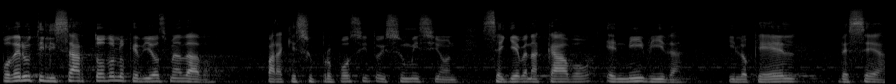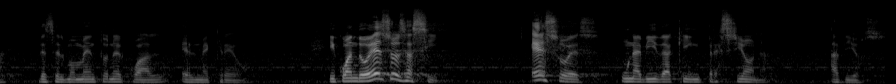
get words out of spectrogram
poder utilizar todo lo que Dios me ha dado para que su propósito y su misión se lleven a cabo en mi vida y lo que Él desea desde el momento en el cual Él me creó. Y cuando eso es así, eso es una vida que impresiona a Dios.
